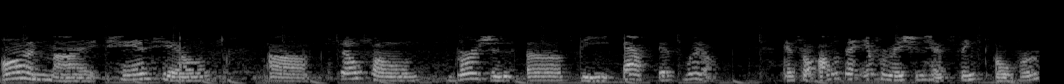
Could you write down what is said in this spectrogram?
on my handheld uh, cell phone version of the app as well. And so all of that information has synced over.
